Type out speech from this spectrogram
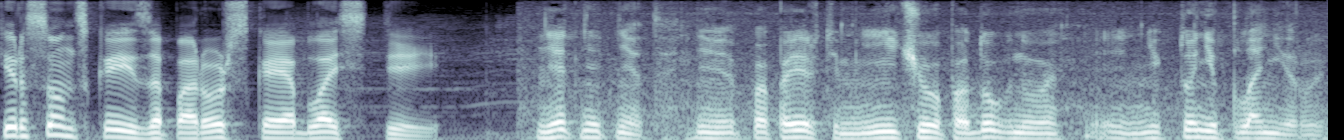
Херсонской и Запорожской областей. Нет, нет, нет. Не, поверьте мне, ничего подобного никто не планирует.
